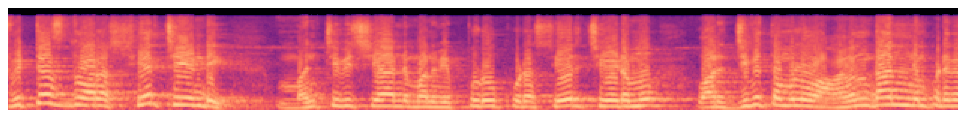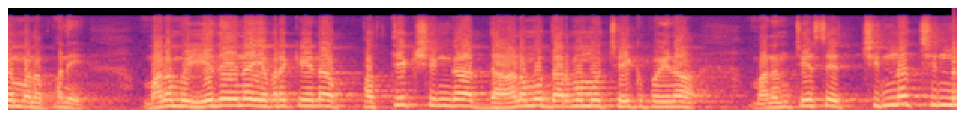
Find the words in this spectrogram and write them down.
ట్విట్టర్స్ ద్వారా షేర్ చేయండి. మంచి విషయాన్ని మనం ఎప్పుడూ కూడా షేర్ చేయడము వారి జీవితంలో ఆనందాన్ని నింపడమే మన పని. మనము ఏదైనా ఎవరికైనా ప్రత్యక్షంగా దానము ధర్మము చేయకపోయినా మనం చేసే చిన్న చిన్న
